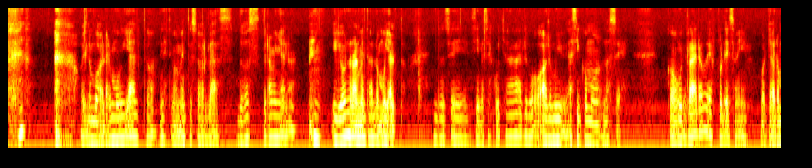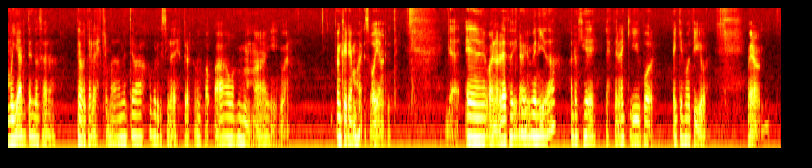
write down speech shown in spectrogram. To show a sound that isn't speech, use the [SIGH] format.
[LAUGHS] Hoy no voy a hablar muy alto, en este momento son las 2 de la mañana [CLEARS THROAT] y yo normalmente hablo muy alto. Entonces, si no se escucha algo o hablo muy así como, no sé, como muy raro, es por eso mismo, porque hablo muy alto, entonces ahora tengo que hablar extremadamente bajo porque si no despierto a mi papá o a mi mamá y bueno, no queríamos eso, obviamente. Ya, eh, bueno, les doy la bienvenida a los que estén aquí por X motivo. Bueno,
